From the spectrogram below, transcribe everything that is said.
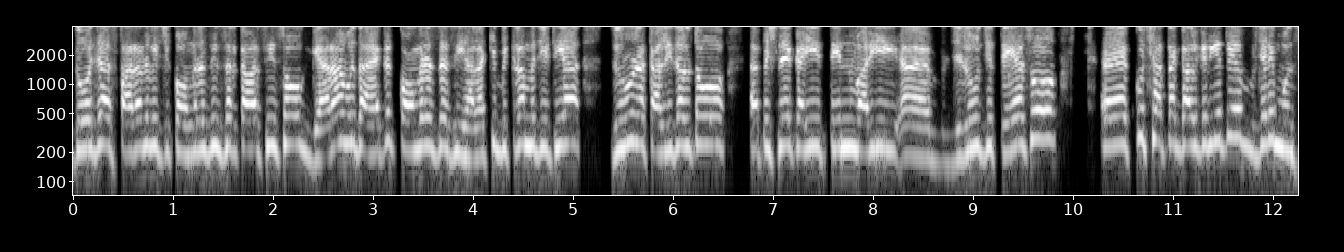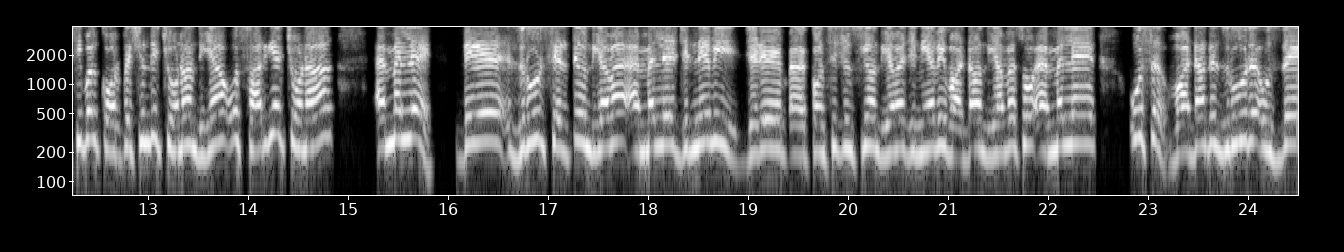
2017 ਦੇ ਵਿੱਚ ਕਾਂਗਰਸ ਦੀ ਸਰਕਾਰ ਸੀ, ਸੋ 11 ਵਿਧਾਇਕ ਕਾਂਗਰਸ ਦੇ ਸੀ। ਹਾਲਾਂਕਿ ਵਿਕਰਮ ਮਜੀਠੀਆ ਜ਼ਰੂਰ ਅਕਾਲੀ ਦਲ ਤੋਂ ਪਿਛਲੇ ਕਈ ਤਿੰਨ ਵਾਰੀ ਜ਼ਰੂਰ ਜਿੱਤੇ ਆ। ਸੋ ਕੁਝ ਹੱਦ ਤੱਕ ਗੱਲ ਕਰੀਏ ਤੇ ਜਿਹੜੇ ਮਿਊਨਿਸਪਲ ਕਾਰਪੋਰੇਸ਼ਨ ਦੀ ਚੋਣਾਂ ਹੁੰਦੀਆਂ, ਉਹ ਸਾਰੀਆਂ ਚੋਣਾਂ ਐਮਐਲਏ ਦੇ ਜ਼ਰੂਰ ਸਿਰ ਤੇ ਹੁੰਦੀਆਂ ਵਾ। ਐਮਐਲਏ ਜਿੰਨੇ ਵੀ ਜਿਹੜੇ ਕਨਸਟੀਟਿਊਂਸੀਆਂ ਹੁੰਦੀਆਂ ਵਾ, ਜਿੰਨੀਆਂ ਵੀ ਵਾਰਡਾਂ ਹੁੰਦੀਆਂ ਵਾ, ਸੋ ਐਮਐਲਏ ਉਸ ਵਾਰਡਾਂ ਤੇ ਜ਼ਰੂਰ ਉਸਦੇ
